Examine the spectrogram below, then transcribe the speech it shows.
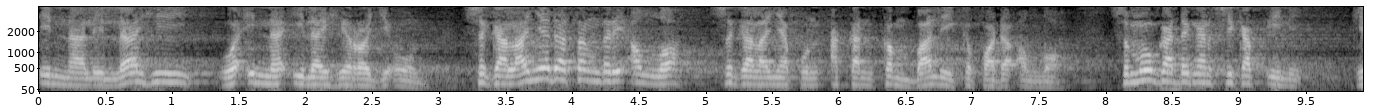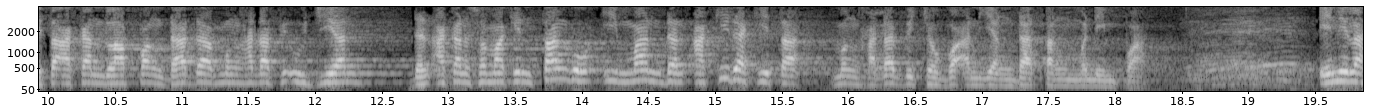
innalillahi wa inna ilaihi raji'un. Segalanya datang dari Allah, segalanya pun akan kembali kepada Allah. Semoga dengan sikap ini kita akan lapang dada menghadapi ujian dan akan semakin tangguh iman dan akidah kita menghadapi cobaan yang datang menimpa. Inilah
